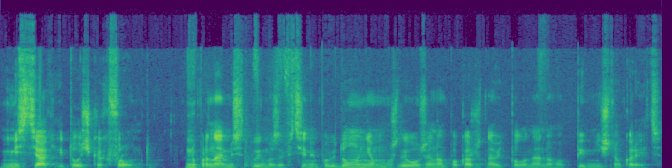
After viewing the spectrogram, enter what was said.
місцях і точках фронту. Ну, принаймні, слідкуємо за офіційним повідомленням, можливо, вже нам покажуть навіть полоненого північного корейця.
